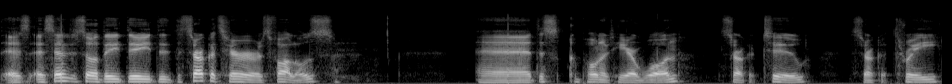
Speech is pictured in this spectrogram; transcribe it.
is essentially so the, the, the, the circuits here are as follows. Uh, this component here one, circuit two, circuit three,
